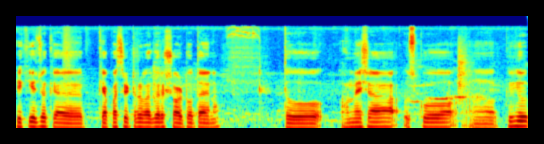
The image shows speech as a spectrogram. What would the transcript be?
क्योंकि ये जो कैपेसिटर वगैरह शॉर्ट होता है ना तो हमेशा उसको क्योंकि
